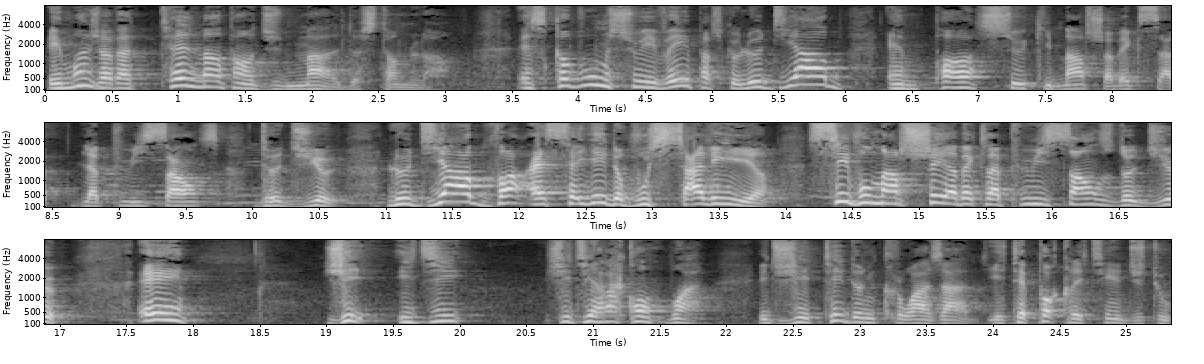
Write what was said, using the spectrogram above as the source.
Et moi, j'avais tellement entendu de mal de cet homme-là. Est-ce que vous me suivez? Parce que le diable aime pas ceux qui marchent avec la puissance de Dieu. Le diable va essayer de vous salir si vous marchez avec la puissance de Dieu. Et j'ai, il dit, j'ai dit, raconte-moi. Il dit, j'étais d'une croisade. Il n'était pas chrétien du tout.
